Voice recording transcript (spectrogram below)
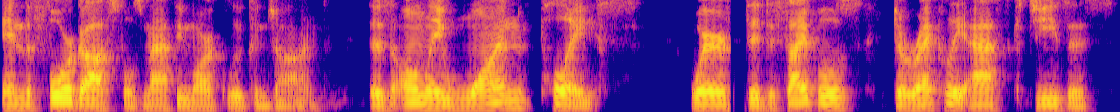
In the four Gospels Matthew, Mark, Luke, and John there's only one place where the disciples directly ask Jesus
